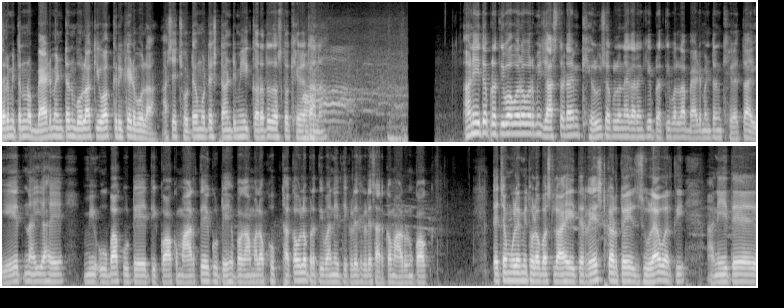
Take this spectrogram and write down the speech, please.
तर मित्रांनो बॅडमिंटन बोला किंवा क्रिकेट बोला असे छोटे मोठे स्टंट मी करतच असतो खेळताना. आणि इथे प्रतिभाबरोबर मी जास्त टाईम खेळू शकलो नाही कारण की प्रतिभाला बॅडमिंटन खेळता येत नाही आहे. मी उभा कुठे ती कॉक मारते कुठे हे बघा मला खूप थकवलं प्रतिभाने तिकडे तिकडे सारखं मारून कॉक. त्याच्यामुळे मी थोडं बसलो आहे इथे रेस्ट करतो आहे झुळ्यावरती. आणि इथे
